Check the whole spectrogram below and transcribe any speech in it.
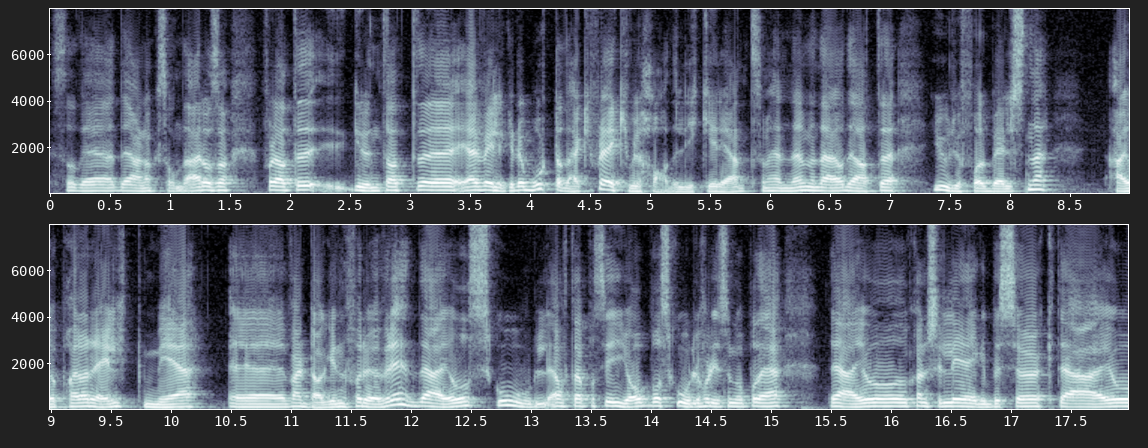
Så det, det, er nok sånn det er. Også, at, grunnen til at eh, jeg velger det bort, og det er ikke fordi jeg ikke vil ha det like rent som henne, men det er jo det at eh, juleforberedelsene er jo parallelt med eh, hverdagen for øvrig. Det er jo skole, jeg på å si jobb og skole for de som går på det. Det er jo kanskje legebesøk, det er jo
